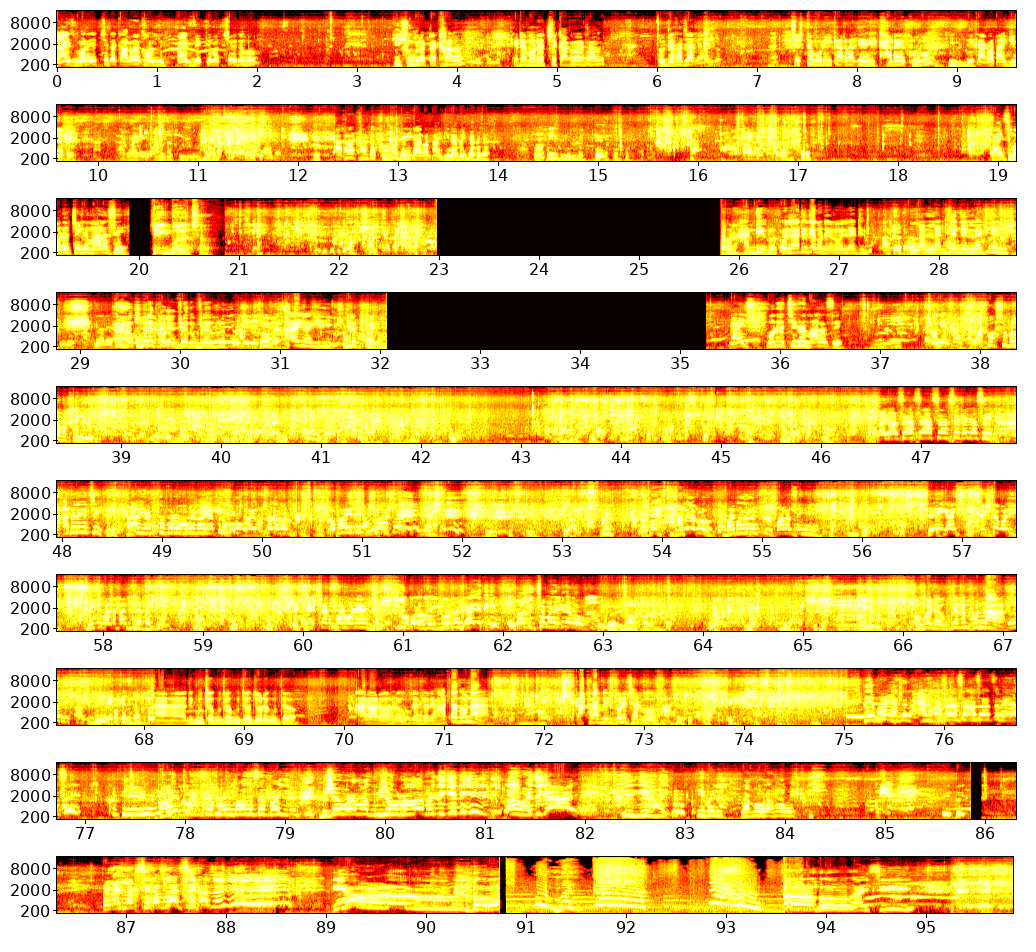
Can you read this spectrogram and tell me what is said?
গাইজ মনে হচ্ছে এটা কাঁকড়া খাল গাইজ দেখতে পাচ্ছ দেখো? কি সুন্দর একটা খাল। এটা মনে হচ্ছে কাঁকড়া খাল। তো দেখা যাক। চেষ্টা করি কাঁকড়াকে খাটাকে খুঁড়বো। দেখি কাঁকড়া পাই কিনা পাই কাঁকড়া খালটা খুঁড়বো দেখি কাঁকড়া পাই কিনা পাই দেখা যাক। গাইজ মনে হচ্ছে এখানে মাল আছে। ঠিক বলেছ। হাত দিয়ে ওই লাঠিটা করে গেল ওই লাঠিটা। লাঠিটা লাঠিটা উপরে কর উপরে উপরে উপরে। উপ- আই আই উপরে গাইজ মনে হচ্ছে এখানে মাল আছে। আমি একটা স্পষ্ট পেলাম একটা ভাই হাতে ভাই, এত হবে, ভাই, এত ভাই ভাই আসো হাতে ভাই মানে সেই গাইজ চেষ্টা করি। দেখি মালটা পাই পাই এই চেষ্টার ফল মনে হয় সফল হবে। এদিকে জল দিচ্ছে মানে কি দেখো। অঙ্কই উপরে খান খোন না। হ্যাঁ হ্যাঁ গুতো গুতো গুতো জোরে গুতো আরও আরও আরও, উপরে ধরে। হাতটা ধো না। কাঁকড়া বের করে ছাড়বো, ভাই। এ ভাই আছে। ভাই, মাছ আছে sim.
